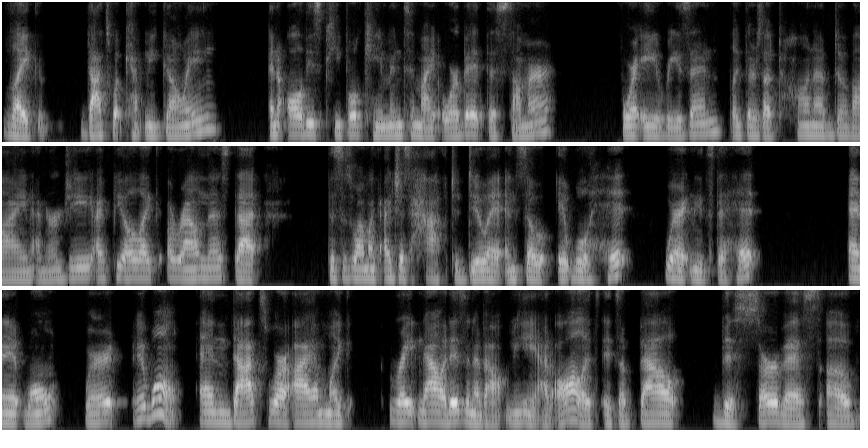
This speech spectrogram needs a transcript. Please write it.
like that's what kept me going. And all these people came into my orbit this summer for a reason. Like there's a ton of divine energy, I feel like around this that this is why I'm like, I just have to do it. And so it will hit where it needs to hit and it won't where it, it won't. And that's where I am like, right now, it isn't about me at all. It's it's about this service of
